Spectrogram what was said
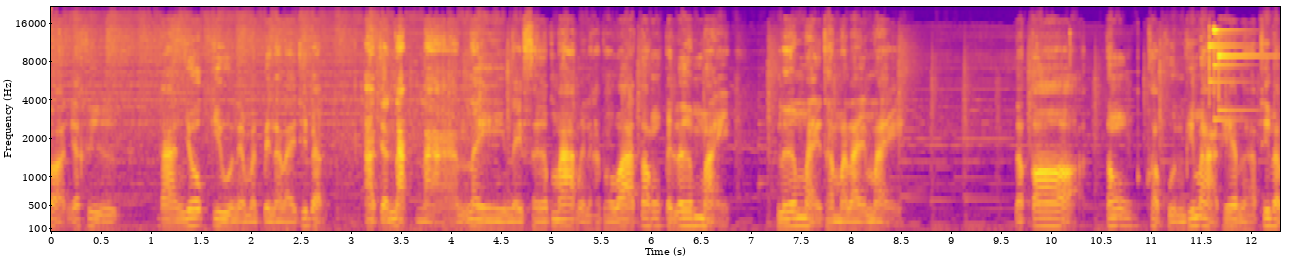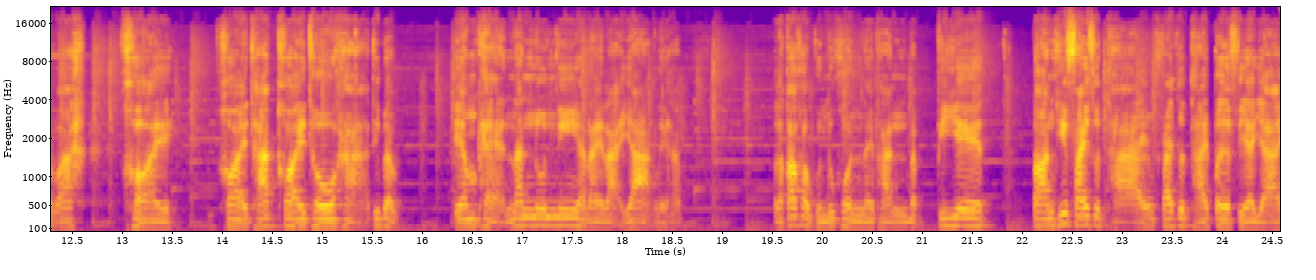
ก่อนก็คือ การโยกกิลเนี่ยมันเป็นอะไรที่แบบอาจจะหนักหนาในในเซิร์ฟมากเลยนะครับ เพราะว่าต้องไปเริ่มใหม่ เริ่มใหม่ทำอะไรใหม่ แล้วก็ต้องขอบคุณพี่มหาเทพนะครับ ที่แบบว่าคอยคอยทักคอยโทรหาที่แบบเตรียมแผนนั่นนู่นนี่อะไรหลายอย่างเลยครับ แล้วก็ขอบคุณทุกคนในพันแบบพี่เยศ ตอนที่ไฟสุดท้ายไฟสุดท้ายเปอร์เซียย้าย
